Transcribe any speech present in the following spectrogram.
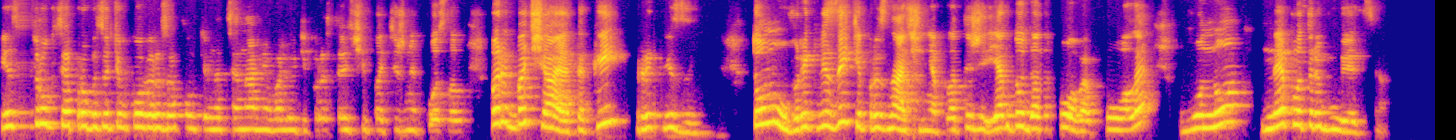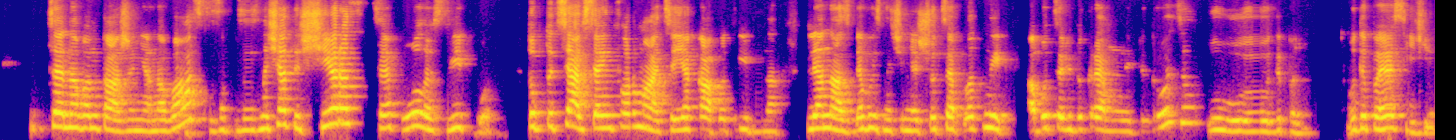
інструкція про безготівкові розрахунки в національній валюті користувачів платіжних послуг, передбачає такий реквізит. Тому в реквізиті призначення платежі як додаткове поле воно не потребується. Це навантаження на вас зазначати ще раз це поле свій код. Тобто ця вся інформація, яка потрібна для нас для визначення, що це платник або це відокремлений підрозділ у ДП, у ДПС є.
